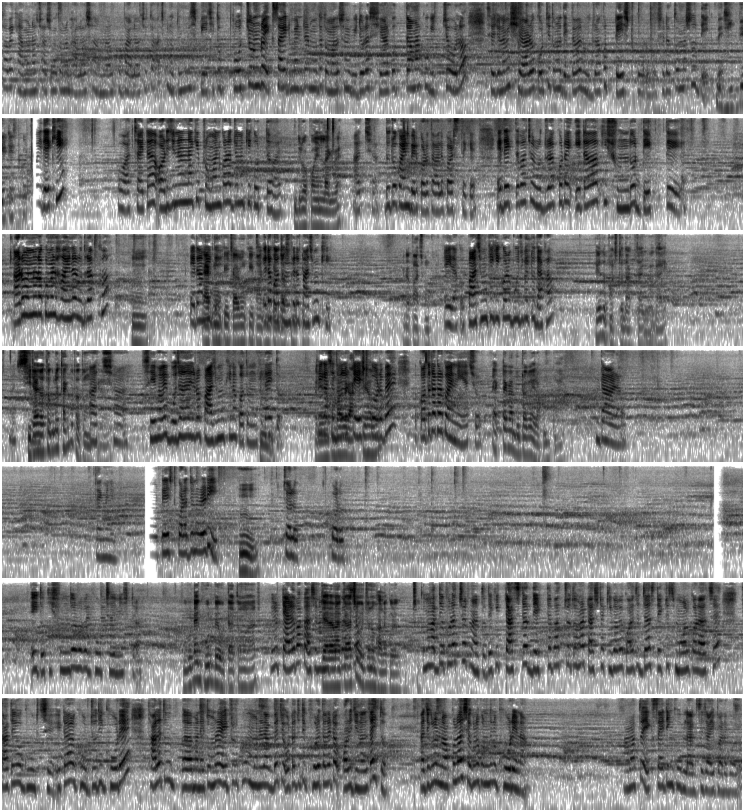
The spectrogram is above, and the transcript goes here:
সবাই কেমন আছো? আশা করি তোমরা ভালো আছো আমরাও খুব ভালো আছি। তো আজকে নতুন জিনিস পেয়েছি। তো প্রচণ্ড এক্সাইটমেন্টের মধ্যে তোমাদের সঙ্গে ভিডিওটা শেয়ার করতে আমার খুব ইচ্ছে হলো। সেই জন্য আমি শেয়ারও করছি। তোমরা দেখতে পাবে রুদ্রাক্ষ টেস্ট করব। সেটা তোমরা শুধু দেখবে। দিয়ে টেস্ট করে ওই দেখি। ও আচ্ছা এটা অরিজিনাল নাকি প্রমাণ করার জন্য কি করতে হয়? দুটো কয়েন লাগবে। আচ্ছা দুটো কয়েন বের করো তাহলে পার্স থেকে। এ দেখতে পাচ্ছ রুদ্রাক্ষটা এটা কি সুন্দর দেখতে। আরও অন্য রকমের হয় না রুদ্রাক্ষ? হুম। এটা আমি এক দে- মুখী চার মুখী এটা কত মুখী? এটা মুখী। পাঁচমুখী? এটা পাঁচ মুখী এই দেখো পাঁচমুখী কি করে বুঝবে একটু দেখাও। এই তো পাঁচটা দাগ থাকবে গায়ে। সিরা যতগুলো থাকবে তত আচ্ছা সেইভাবে বোঝা যায় যে ওটা পাঁচমুখী না কত মুখী তাই তো? ঠিক আছে তাহলে টেস্ট করবে। কত টাকার কয়েন নিয়েছো? এক টাকা দু টাকা এরকম কয়েন দাঁড়াও। এক মিনিট। টেস্ট করার জন্য রেডি হুম। চলো করো। এই তো কি সুন্দরভাবে ঘুরছে জিনিসটা। পুরোটাই ঘুরবে ওটা তোমার। একটু ট্যারা বাঁকা আছে না? টেরা বাঁকা আছে ওই জন্য ভালো করে ঘুরছে। তুমি হাত দিয়ে ঘোরাচ্ছ না তো? দেখি টাচটা দেখতে পাচ্ছ তোমরা? টাচটা কীভাবে করা জাস্ট একটু স্মল করা আছে তাতেও ঘুরছে। এটা ঘুর যদি ঘোরে তাহলে তুমি মানে তোমরা এইটুকু মনে রাখবে যে ওটা যদি ঘোরে তাহলে এটা অরিজিনাল তাই তো? আর যেগুলো নকল হয় সেগুলো কোনোদিনও ঘোরে না। আমার তো এক্সাইটিং খুব লাগছে যাই পারে বলো।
